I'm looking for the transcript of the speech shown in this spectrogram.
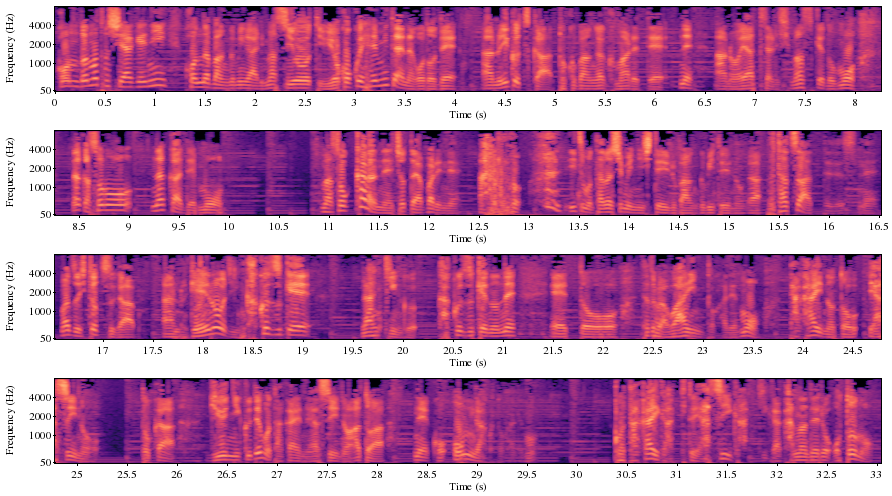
今度の年明けにこんな番組がありますよっていう予告編みたいなことで、あの、いくつか特番が組まれて、ね、あの、やってたりしますけども、なんかその中でも、まあそっからね、ちょっとやっぱりね、あの、いつも楽しみにしている番組というのが2つあってですね、まず1つが、あの、芸能人格付けランキング、格付けのね、えっと、例えばワインとかでも高いのと安いのとか、牛肉でも高いの安いの、あとはね、こう音楽とかでも、こう高い楽器と安い楽器が奏でる音の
